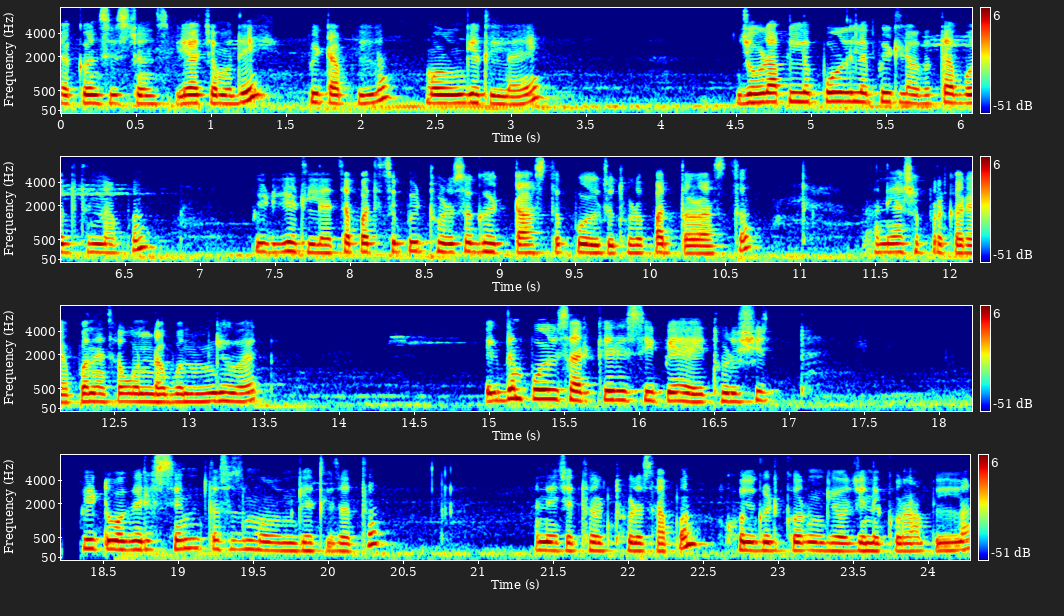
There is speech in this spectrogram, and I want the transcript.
या कन्सिस्टन्सी याच्यामध्ये पीठ आपल्याला मळून घेतलेलं आहे. जेवढं आपल्याला पोळीला पीठ लागतं त्या पद्धतीनं आपण पीठ घेतलं आहे चपातीचं पीठ थोडंसं घट्ट असतं पोळीचं थोडं पातळ असतं. आणि अशा प्रकारे आपण याचा उंडा बनवून घेऊयात. एकदम पोळीसारखी रेसिपी आहे. थोडीशी पीठ वगैरे सेम तसंच मळून घेतलं जातं. आणि याच्यात थोडं थोडंसं आपण खोलगट करून घेऊ जेणेकरून आपल्याला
